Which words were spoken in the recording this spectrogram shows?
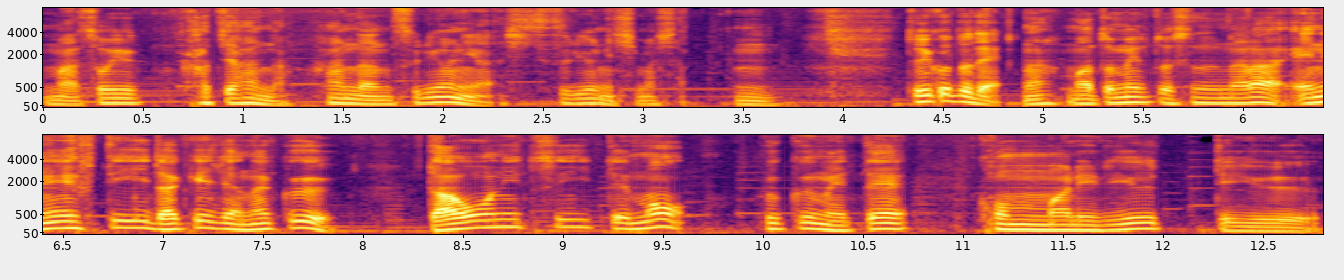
まあそういう価値判断判断するようにはするようにしました。うん、ということでなまとめるとするなら NFT だけじゃなく DAO についても含めてこんまり流っていう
